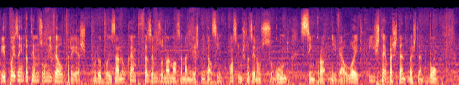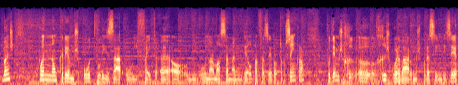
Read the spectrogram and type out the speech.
e depois ainda temos um nível 3 por utilizar no campo, fazemos o Normal Summon neste nível 5, conseguimos fazer um segundo Synchro nível 8, e isto é bastante, bastante bom. Mas quando não queremos utilizar o efeito, uh, o, o normal summon dele para fazer outro synchro, podemos re resguardar-nos, por assim dizer,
